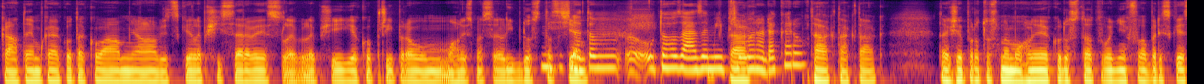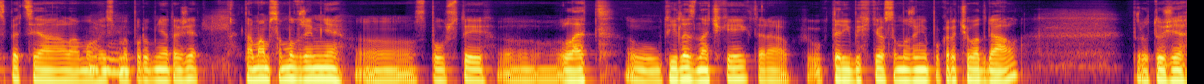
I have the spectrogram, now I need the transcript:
KTM jako taková měla vždycky lepší servis, lepší jako přípravu, mohli jsme se líp dostat. Myslíš těm... na tom, u toho zázemí tak, přímo na Dakaru? Tak, tak, tak. Takže proto jsme mohli jako dostat od nich fabrické speciál a mohli mm. jsme podobně. Takže tam mám samozřejmě uh, spousty uh, let u téhle značky, která, u který bych chtěl samozřejmě pokračovat dál, protože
